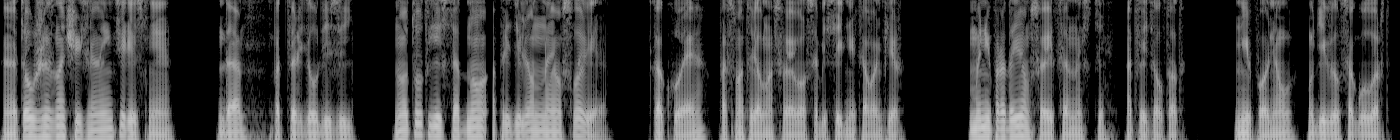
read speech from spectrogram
«Это уже значительно интереснее». «Да», — подтвердил Дизий. «Но тут есть одно определенное условие». «Какое?» — посмотрел на своего собеседника вампир. «Мы не продаем свои ценности», — ответил тот. «Не понял», — удивился Гуллард.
